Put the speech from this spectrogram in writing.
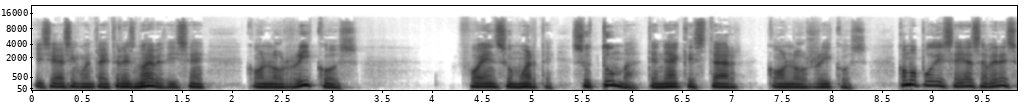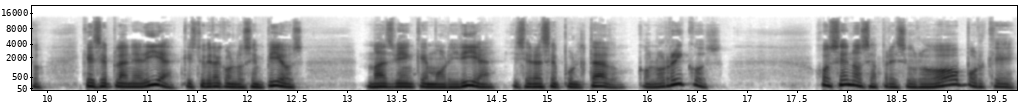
Isaías 53, 9 dice, con los ricos fue en su muerte. Su tumba tenía que estar con los ricos. ¿Cómo pudo Isaías saber eso? Que se planearía que estuviera con los impíos, más bien que moriría y será sepultado con los ricos. José no se apresuró porque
